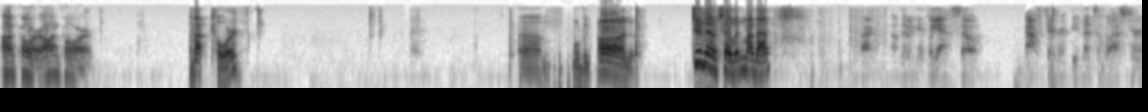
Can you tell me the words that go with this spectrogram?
Encore, encore. Core. Um, moving on to now, Tobin. My bad. Alright, I'll do it again. But yeah, so after the events of last turn,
